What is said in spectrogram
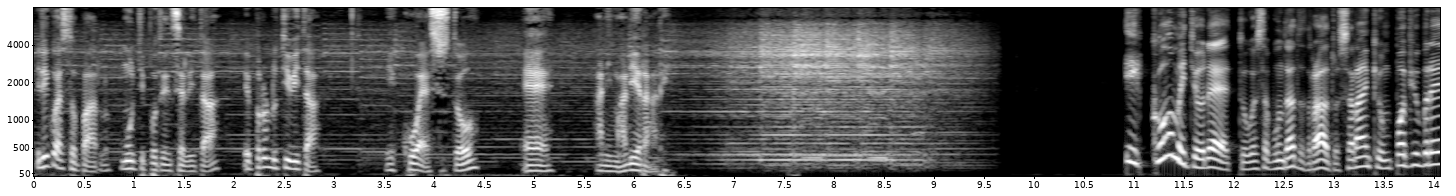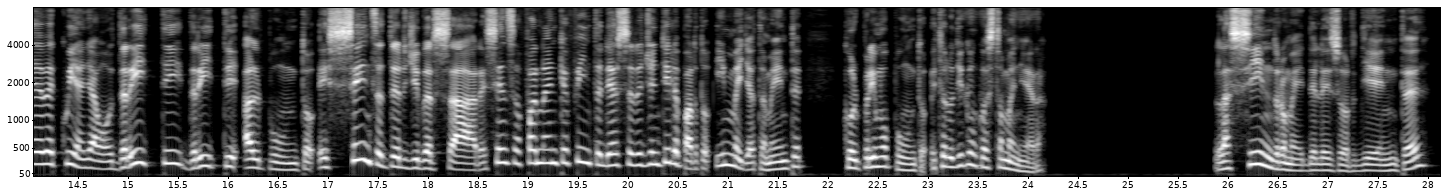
e di questo parlo, multipotenzialità e produttività. E questo è Animali Rari. E come ti ho detto, questa puntata tra l'altro sarà anche un po' più breve, qui andiamo dritti, dritti al punto e senza tergiversare, senza far neanche finta di essere gentile, parto immediatamente col primo punto e te lo dico in questa maniera. La sindrome dell'esordiente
